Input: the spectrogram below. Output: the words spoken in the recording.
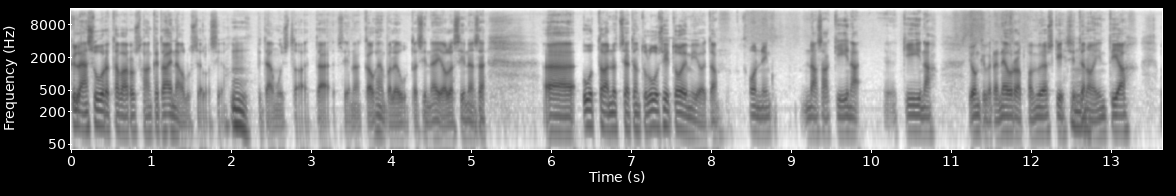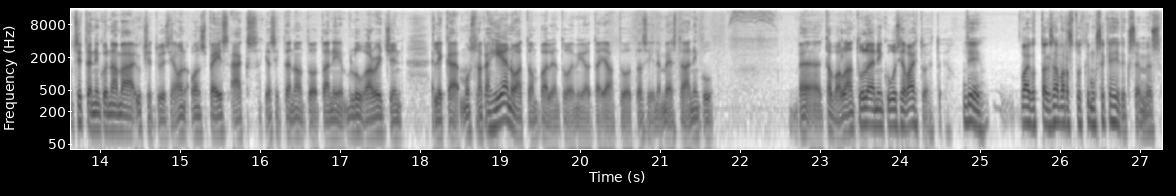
Kyllähän suuret avaruushankkeet aina ollut sellaisia. Mm. Pitää muistaa, että siinä on kauhean paljon uutta. Siinä ei ole sinänsä. Ää, uutta on nyt se, että on tullut uusia toimijoita. On niin kuin NASA, Kiina, Kiina, jonkin verran Eurooppa myöskin, sitten mm. on Intia. Mutta sitten niin kuin nämä yksityisiä on, on SpaceX ja sitten on tuota, niin Blue Origin. Eli musta on aika hienoa, että on paljon toimijoita ja tuota, siinä meistä niin kuin, tavallaan tulee niin kuin uusia vaihtoehtoja. Niin, vaikuttaako se avaruustutkimuksen kehitykseen myös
